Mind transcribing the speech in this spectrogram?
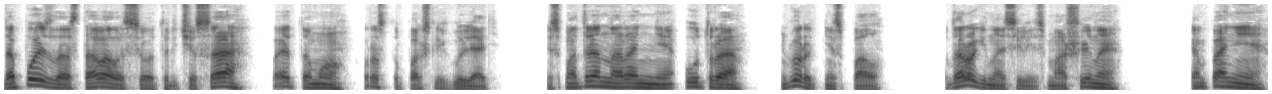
До поезда оставалось всего три часа, поэтому просто пошли гулять. Несмотря на раннее утро, город не спал. По дороге носились машины. Компании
